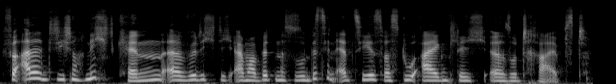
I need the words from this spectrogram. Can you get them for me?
Für alle, die dich noch nicht kennen, äh, würde ich dich einmal bitten, dass du so ein bisschen erzählst, was du eigentlich äh, so treibst.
